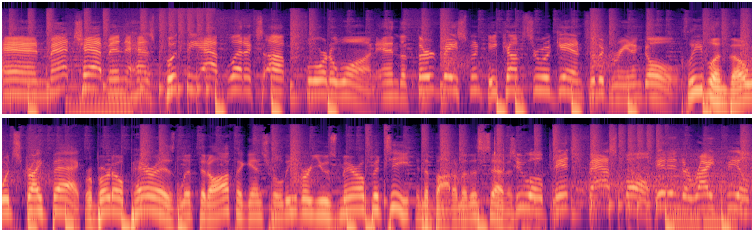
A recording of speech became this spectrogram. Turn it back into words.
and Matt Chapman has put the Athletics up four to one. And the third baseman, he comes through again for the green and gold. Cleveland, though, would strike back. Roberto Perez lifted off against reliever Yusmeiro Petit in the bottom of the seventh. 2-0 pitch, fastball hit into right field.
